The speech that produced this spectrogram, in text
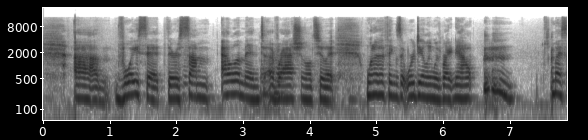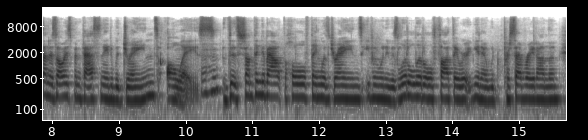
um, voice it, there's some element of rational to it. One of the things that we're dealing with right now. My son has always been fascinated with drains, always. Mm-hmm. Mm-hmm. There's something about the whole thing with drains, even when he was little, little, thought they were, you know, would perseverate on them.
